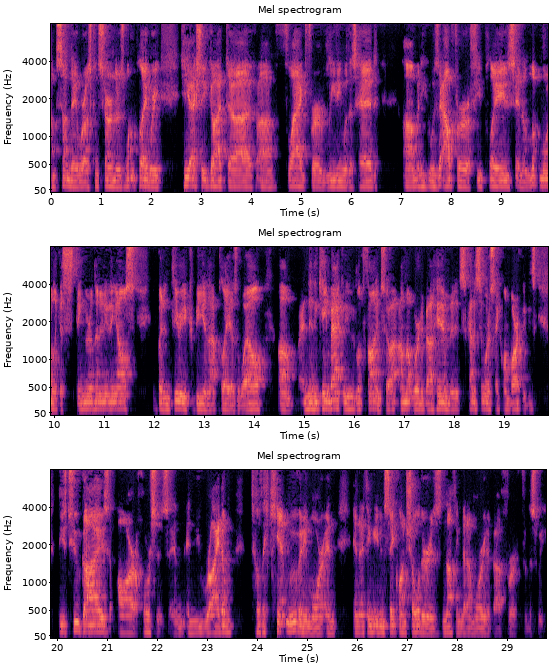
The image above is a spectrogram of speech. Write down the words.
on Sunday where I was concerned. There was one play where he, he actually got uh, uh, flagged for leading with his head um, and he was out for a few plays, and it looked more like a stinger than anything else. But in theory, it could be in that play as well. Um, and then he came back and he looked fine. So I, am not worried about him. And it's kind of similar to Saquon Barkley. These these two guys are horses, and and you ride them till they can't move anymore. And and I think even Saquon's shoulder is nothing that I'm worried about for for this week.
